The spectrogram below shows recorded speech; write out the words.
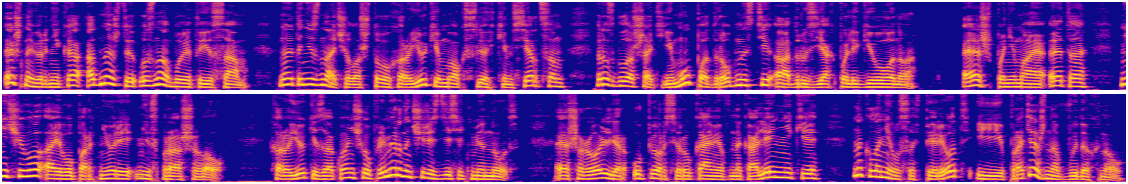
Эш наверняка однажды узнал бы это и сам, но это не значило, что Харуюки мог с легким сердцем разглашать ему подробности о друзьях по Легиону. Эш, понимая это, ничего о его партнере не спрашивал. Харуюки закончил примерно через 10 минут. Эш-роллер уперся руками в наколенники, наклонился вперед и протяжно выдохнул.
